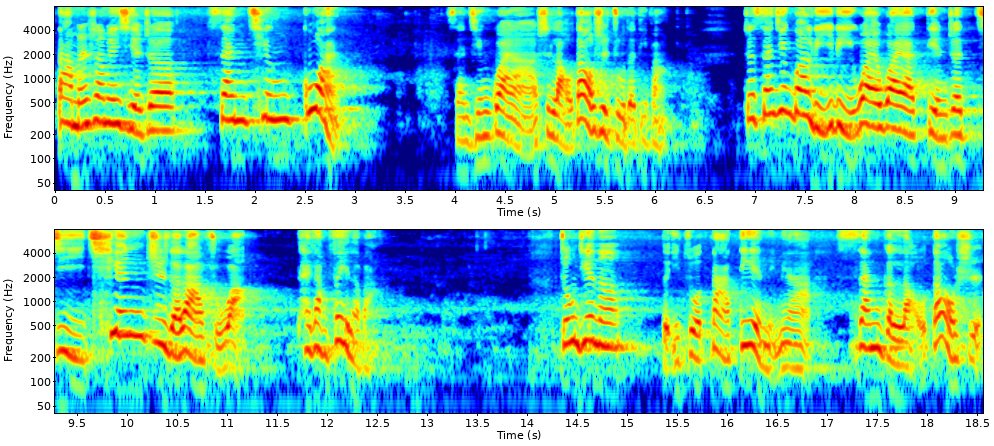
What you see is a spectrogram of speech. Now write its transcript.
大门上面写着“三清观”。三清观啊，是老道士住的地方。这三清观里里外外啊，点着几千支的蜡烛啊，太浪费了吧？中间呢的一座大殿里面啊，三个老道士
